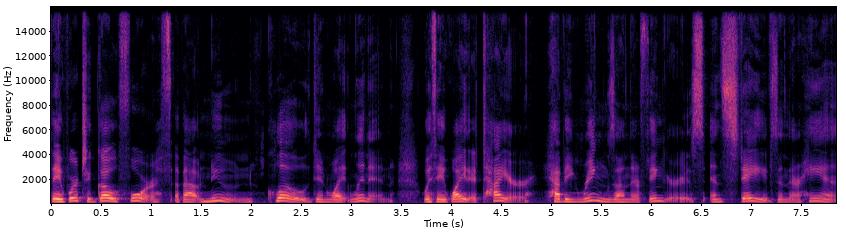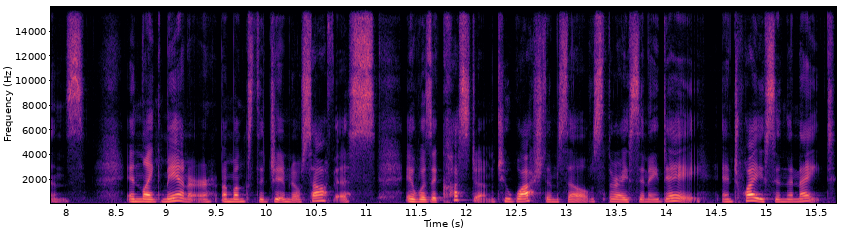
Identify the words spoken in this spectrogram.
they were to go forth about noon, clothed in white linen, with a white attire, having rings on their fingers, and staves in their hands. In like manner, amongst the gymnosophists, it was a custom to wash themselves thrice in a day, and twice in the night,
